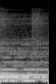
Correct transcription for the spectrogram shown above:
still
